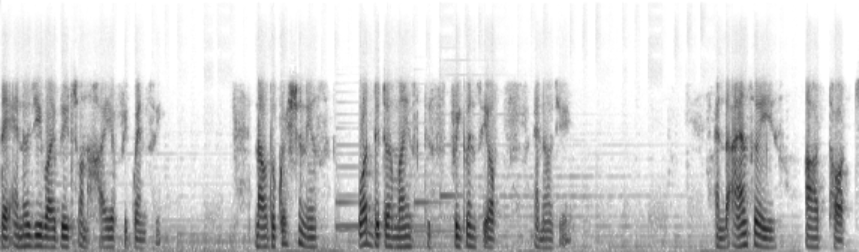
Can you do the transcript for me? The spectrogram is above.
their energy vibrates on higher frequency. Now the question is what determines this frequency of energy? And the answer is our thoughts.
